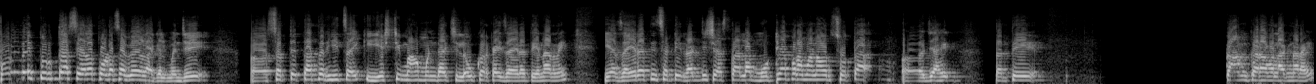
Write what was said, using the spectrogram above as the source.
परंतु तुर्तास याला थोडासा वेळ लागेल. म्हणजे सत्यता तर हीच आहे की एसटी महामंडळाची लवकर काही जाहिरात येणार नाही. या जाहिरातीसाठी राज्य शासनाला मोठ्या प्रमाणावर स्वतः जे आहे तर ते काम करावं लागणार आहे.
